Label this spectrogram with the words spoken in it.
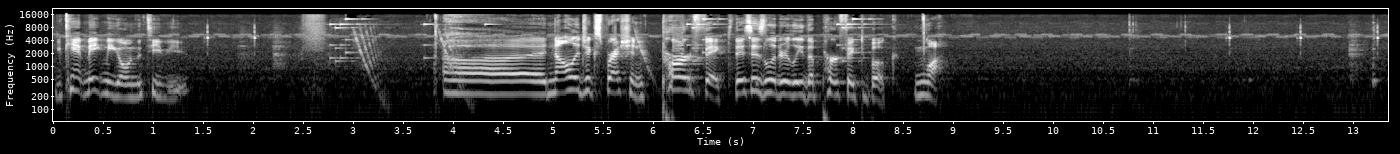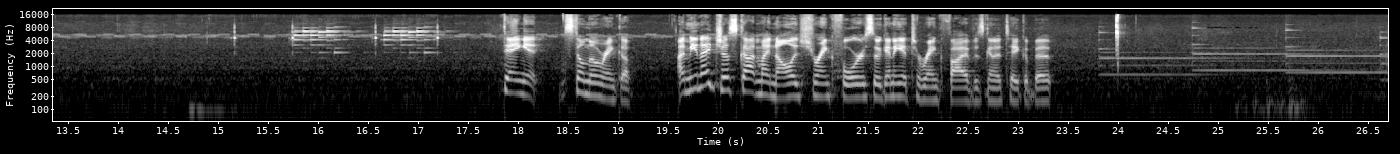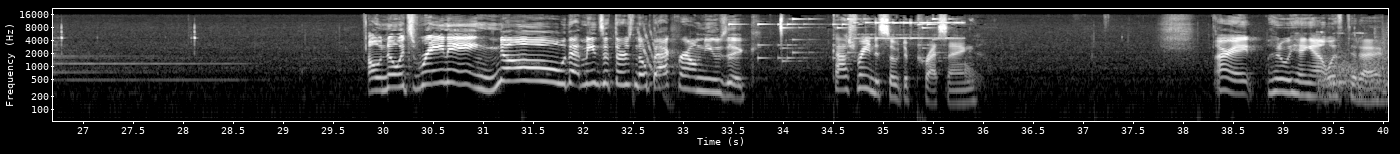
You can't make me go on the TV. Uh, knowledge expression. Perfect. This is literally the perfect book. Mwah. Dang it. Still no rank up. I mean, I just got my knowledge to rank 4, so getting it to rank 5 is gonna take a bit. Oh no, it's raining! No! That means that there's no background music. Gosh, rain is so depressing. Alright, who do we hang out with today?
